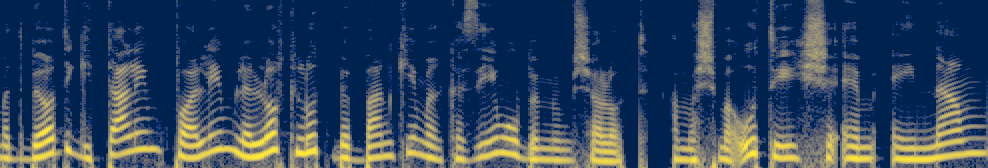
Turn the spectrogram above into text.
מטבעות דיגיטליים פועלים ללא תלות בבנקים מרכזיים ובממשלות. המשמעות היא שהם אינם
